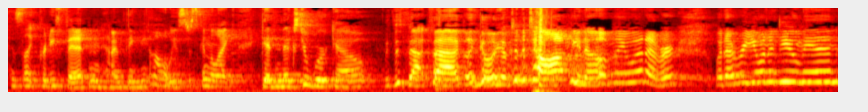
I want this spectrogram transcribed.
he's like pretty fit. And I'm thinking, oh, he's just gonna like get an extra workout with his backpack, like going up to the top, you know, I mean, whatever, whatever you wanna do, man.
